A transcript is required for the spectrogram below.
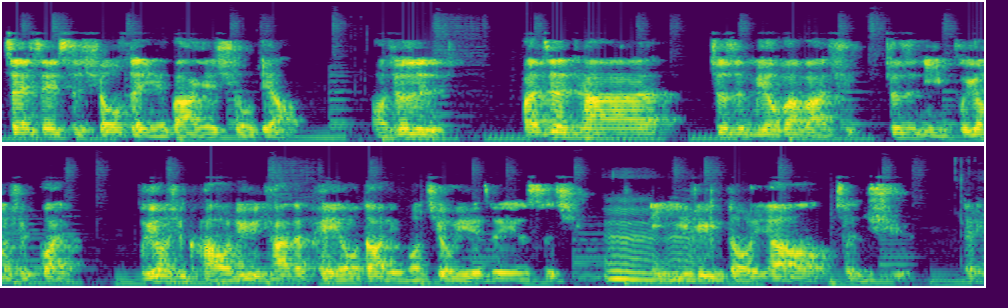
在这次修正也把它给修掉，哦，就是反正他。就是没有办法去，就是你不用去管，不用去考虑他的配偶到底有没有就业这件事情，嗯，你一律都要争取。对，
